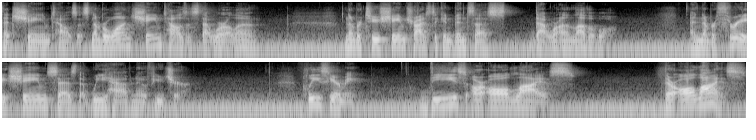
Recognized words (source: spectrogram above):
that shame tells us. Number one, shame tells us that we're alone. Number two, shame tries to convince us that we're unlovable. And number three, shame says that we have no future. Please hear me. These are all lies. They're all lies.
